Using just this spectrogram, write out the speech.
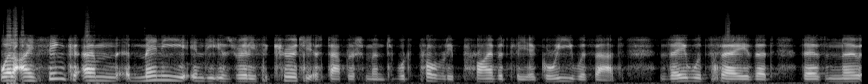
Well, I think um, many in the Israeli security establishment would probably privately agree with that. They would say that there's no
